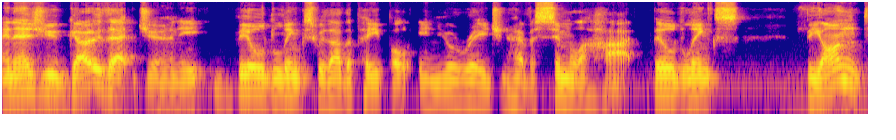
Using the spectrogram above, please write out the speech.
And as you go that journey, build links with other people in your region who have a similar heart. Build links beyond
